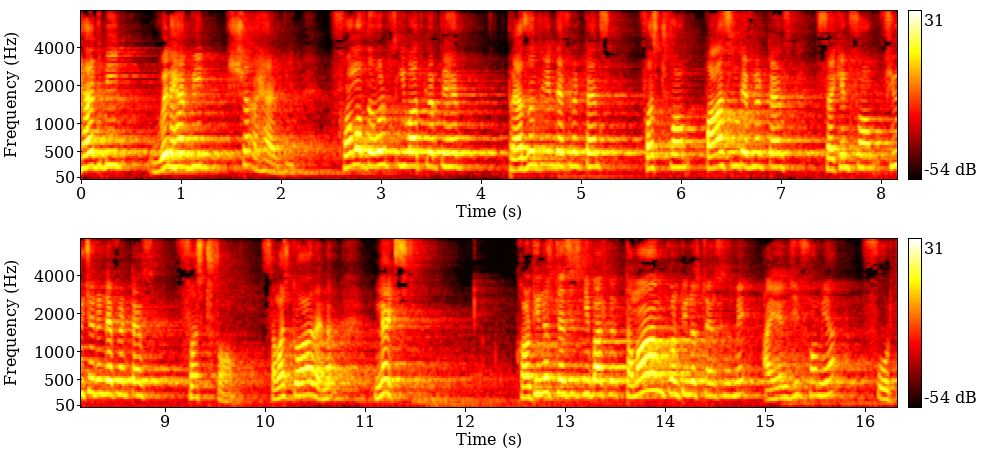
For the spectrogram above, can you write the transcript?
had been will have been shall have been form of the verbs की बात करते हैं present indefinite tense first form past indefinite tense second form future indefinite tense first form समझ तो आ रहा है ना? नेक्स्ट कॉन्टिन्यूस टेंसेस की बात करें, तमाम कॉन्टिन्यूस टेंसेज में आईएनजी फॉर्म या फोर्थ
